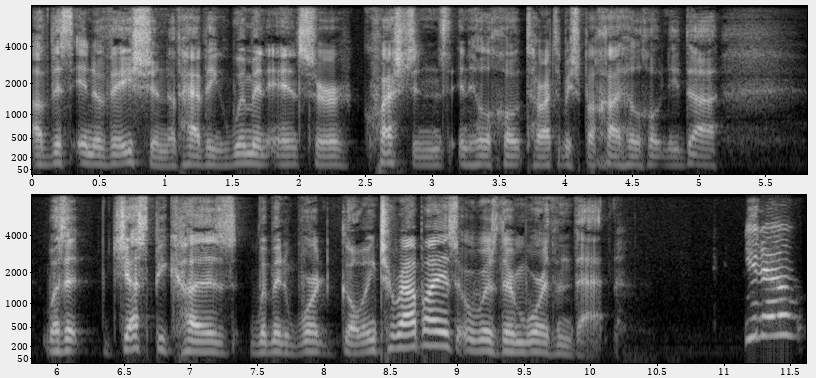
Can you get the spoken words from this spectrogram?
of this innovation of having women answer questions in Hilchot Taharat Mishpacha, Hilchot Nida, was it just because women weren't going to rabbis, or was there more than that? You know,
